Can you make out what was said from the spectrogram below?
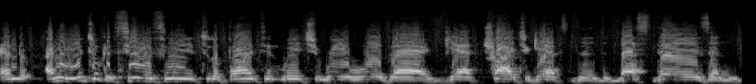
and I mean, we took it seriously to the point in which we would uh, get try to get the, the best days and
